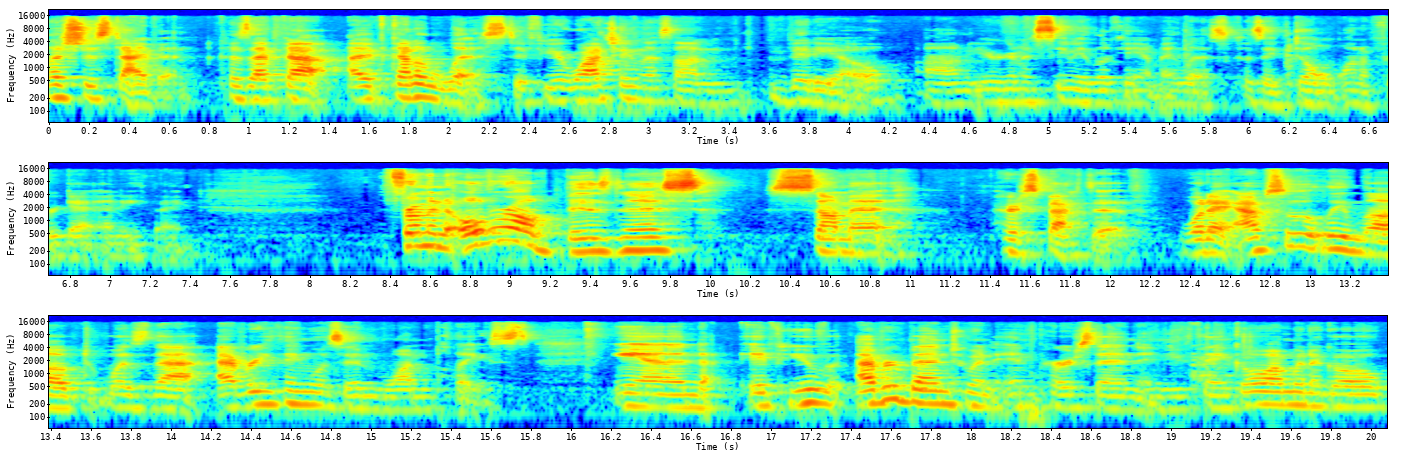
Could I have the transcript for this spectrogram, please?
let's just dive in because I've got I've got a list. If you're watching this on video, um, you're going to see me looking at my list because I don't want to forget anything. From an overall business summit perspective, what I absolutely loved was that everything was in one place. And if you've ever been to an in person and you think, oh, I'm going to go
